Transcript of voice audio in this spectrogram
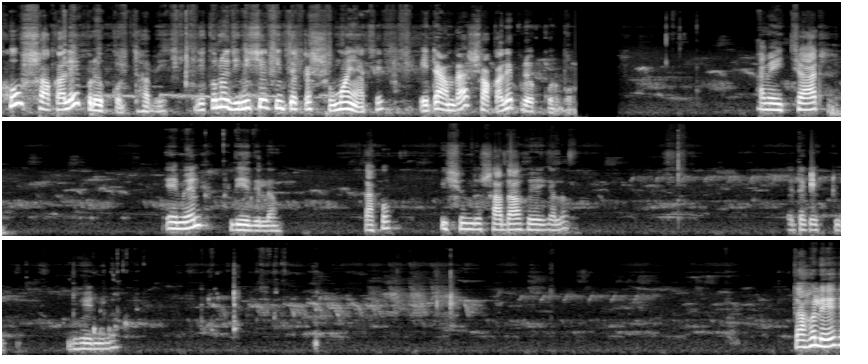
খুব সকালে প্রয়োগ করতে হবে। যে কোনো জিনিসের কিন্তু একটা সময় আছে, এটা আমরা সকালে প্রয়োগ করব। আমি চার এমএল দিয়ে দিলাম। দেখো কি সুন্দর সাদা হয়ে গেল। এটাকে একটু ধুয়ে নিলাম। তাহলে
